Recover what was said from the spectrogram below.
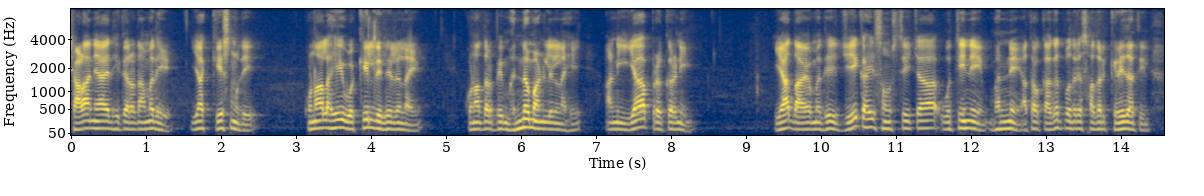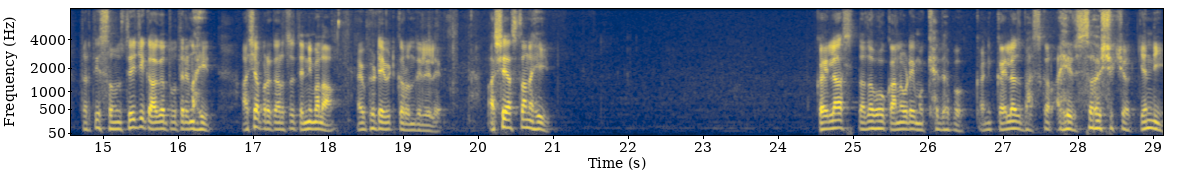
शाळा न्यायाधिकरणामध्ये या केसमध्ये कोणालाही वकील दिलेलं नाही कोणातर्फे म्हणणं मांडलेलं नाही. आणि या प्रकरणी या दाव्यामध्ये जे काही संस्थेच्या वतीने म्हणणे अथवा कागदपत्रे सादर केली जातील तर ती संस्थेची कागदपत्रे नाहीत अशा प्रकारचं त्यांनी मला ॲफिडेविट करून दिलेलं. आहे असे असतानाही कैलास दादाभाऊ कानवडे मुख्याध्यापक आणि कैलास भास्कर अहिर सहशिक्षक यांनी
